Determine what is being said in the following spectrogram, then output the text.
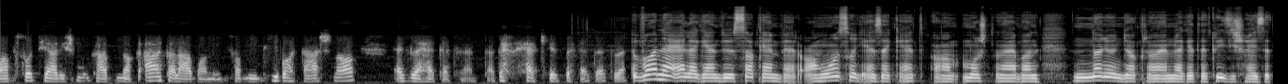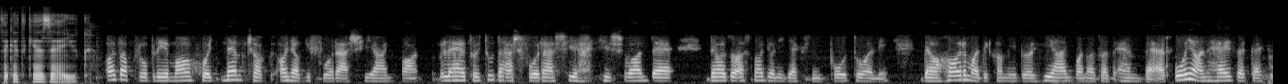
a szociális munkának általában, mint, mint hivatásnak, ez lehetetlen, tehát ez elképzelhetetlen. Van-e elegendő szakember ahhoz, hogy ezeket a mostanában nagyon gyakran emlegetett krízishelyzeteket kezeljük? Az a probléma, hogy nem csak anyagi forrás hiány van. Lehet, hogy tudásforrás hiány is van, de, de az, azt nagyon igyekszünk pótolni. De a harmadik, amiből hiány van, az az ember. Olyan helyzetek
